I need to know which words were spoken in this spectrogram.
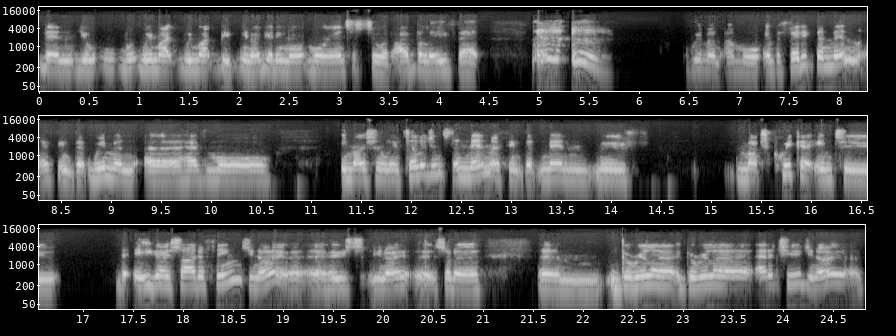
then you we might we might be you know getting more more answers to it. I believe that women are more empathetic than men. I think that women uh, have more emotional intelligence than men. I think that men move much quicker into the ego side of things. You know, uh, who's you know uh, sort of um, gorilla gorilla attitude. You know,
